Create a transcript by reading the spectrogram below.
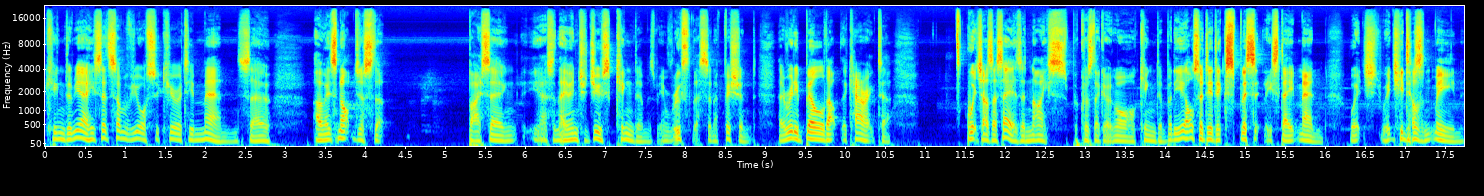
Kingdom, yeah, he said some of your security men. So, um, it's not just that by saying yes, and they've introduced Kingdom as being ruthless and efficient. They really build up the character, which, as I say, is a nice because they're going oh Kingdom. But he also did explicitly state men, which which he doesn't mean.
